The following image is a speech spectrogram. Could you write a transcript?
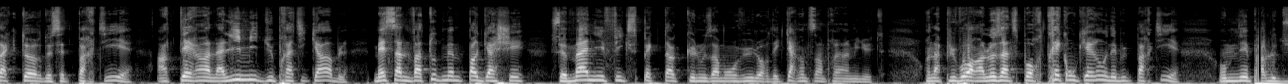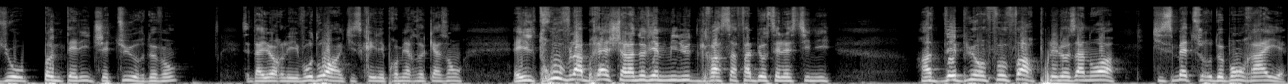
acteurs de cette partie, un terrain à la limite du praticable, mais ça ne va tout de même pas gâcher ce magnifique spectacle que nous avons vu lors des 45 premières minutes. On a pu voir un Lausanne Sport très conquérant au début de partie, emmené par le duo Pontelic et Tur devant. C'est d'ailleurs les Vaudois hein, qui se créent les premières occasions, et ils trouvent la brèche à la 9 minute grâce à Fabio Celestini. Un début en faux phare pour les Lausannois qui se mettent sur de bons rails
